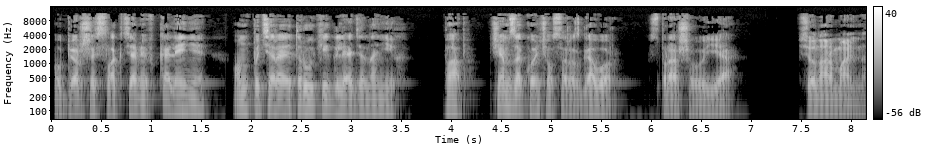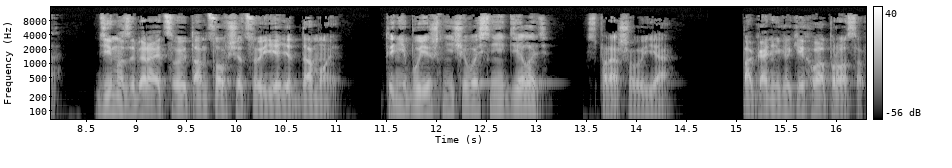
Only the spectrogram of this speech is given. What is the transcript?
Упершись локтями в колени, он потирает руки, глядя на них. «Пап, чем закончился разговор?» – спрашиваю я. «Все нормально. Дима забирает свою танцовщицу и едет домой. «Ты не будешь ничего с ней делать?» – спрашиваю я. «Пока никаких вопросов.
